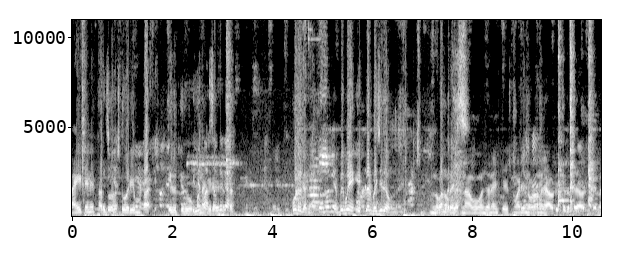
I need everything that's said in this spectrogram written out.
ನೈಟ್ ಏನೇ ಹತ್ತು ಹತ್ತುವರೆ ಮಟ ಇರುತ್ತೆ ಇದು ಓಪನ್ ಆಗಿರೋದ್ರಿಂದ. ಆಗಿರುತ್ತೆ ಕೊಡ್ರಿ ಕಾಕ. ಎಪ್ಪಿಗೆ ಬೈ ಎಕ್ ಪ್ಲೇಟ್ ಬಜ್ಜಿ ದೇವು ಒಂದ್ ಟೇಸ್ಟ್ ಮಾಡಿ ನೋಡೋಣ ಯಾವ ರೀತಿ ಇರುತ್ತೆ ಯಾವ ರೀತಿ ಇಲ್ಲ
